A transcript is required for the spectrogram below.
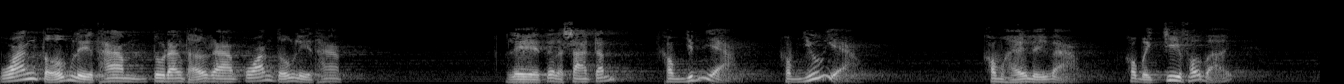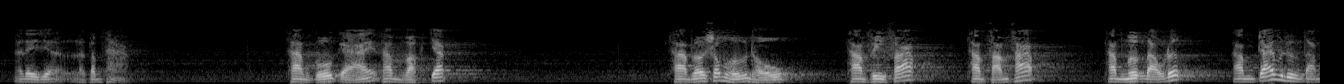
quán tưởng lìa tham, tôi đang thở ra quán tưởng lìa tham. Lìa tức là xa tránh, không dính vào, không dướng vào, không hệ lụy vào, không bị chi phối bởi. Ở đây là tâm tham. Tham của cải, tham vật chất, tham lối sống hưởng thụ, tham phi pháp, tham phạm pháp, tham ngược đạo đức, tham trái với lương tâm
